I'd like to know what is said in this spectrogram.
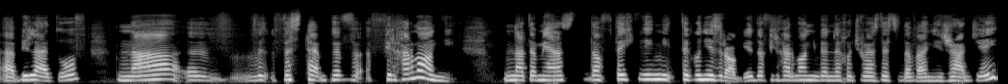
e, biletów na e, występy w filharmonii. Natomiast no, w tej chwili tego nie zrobię. Do filharmonii będę chodziła zdecydowanie rzadziej,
